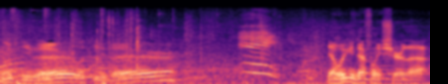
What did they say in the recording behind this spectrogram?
Looky there, looky there. Yeah, we can definitely share that.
